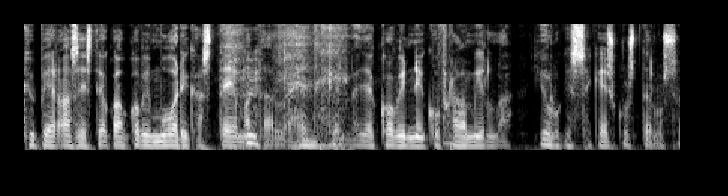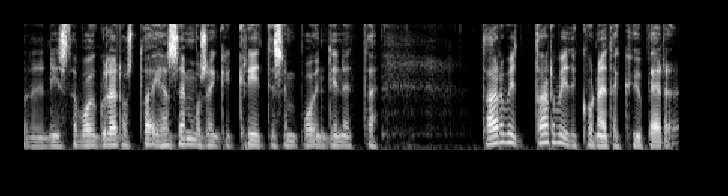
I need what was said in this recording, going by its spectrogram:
kyberaseista, joka on kovin muodikas teema tällä hetkellä ja kovin niin kuin framilla julkisessa keskustelussa, niin niistä voi kyllä nostaa ihan semmoisenkin kriittisen pointin, että tarvit, tarvitko näitä kyber,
